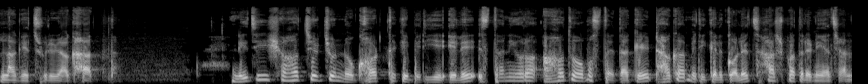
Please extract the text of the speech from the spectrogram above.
লাগে ছুরির আঘাত নিজেই সাহায্যের জন্য ঘর থেকে বেরিয়ে এলে স্থানীয়রা আহত অবস্থায় তাকে ঢাকা মেডিকেল কলেজ হাসপাতালে নিয়ে যান।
